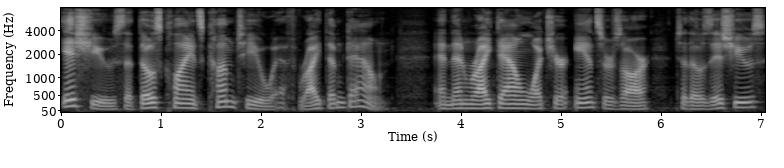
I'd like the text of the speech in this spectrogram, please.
issues that those clients come to you with. Write them down and then write down what your answers are to those issues,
